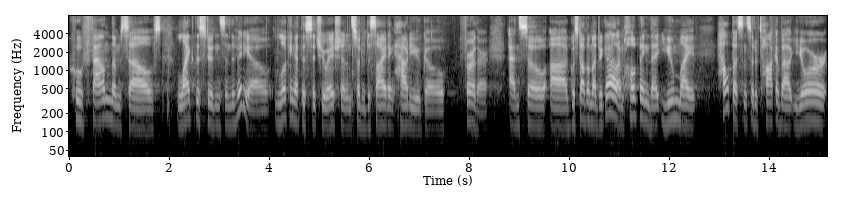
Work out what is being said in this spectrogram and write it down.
who found themselves, like the students in the video, looking at this situation and sort of deciding how do you go further. And so uh, Gustavo Madrigal, I'm hoping that you might help us and sort of talk about your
